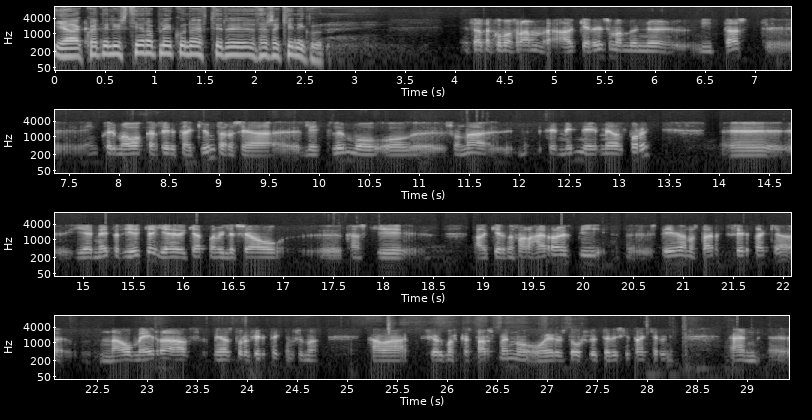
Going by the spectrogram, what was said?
Já, hvernig líst þér á bleikuna eftir eh, þessa kynningu? Þetta koma fram aðgerðir sem að munu nýtast eh, einhverjum af okkar fyrirtækjum, þar að segja eh, litlum og, og svona þeir minni meðalboru. Ég neyta því ekki, ég hefði gert að vilja sjá kannski aðgerðin að fara að hæra upp í stegan og stærk fyrirtækja, ná meira af meðalboru fyrirtækjum sem að hafa fjölmarka starfsmenn og, og eru stór hluti af visskiptaðgerfinni. En uh,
